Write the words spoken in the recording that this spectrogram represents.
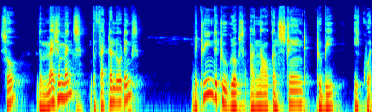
So the measurements, the factor loadings between the two groups are now constrained to be equal.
